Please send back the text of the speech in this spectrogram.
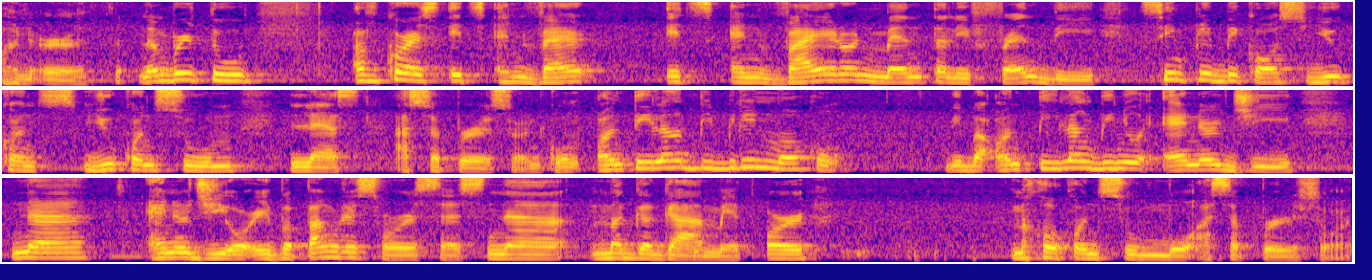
on earth. Number two, of course, it's envir- it's environmentally friendly simply because you cons- you consume less as a person. Kung onti lang bibilin mo, kung 'di ba? Onti lang din yung energy na energy or iba pang resources na magagamit or mako-consume mo as a person.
